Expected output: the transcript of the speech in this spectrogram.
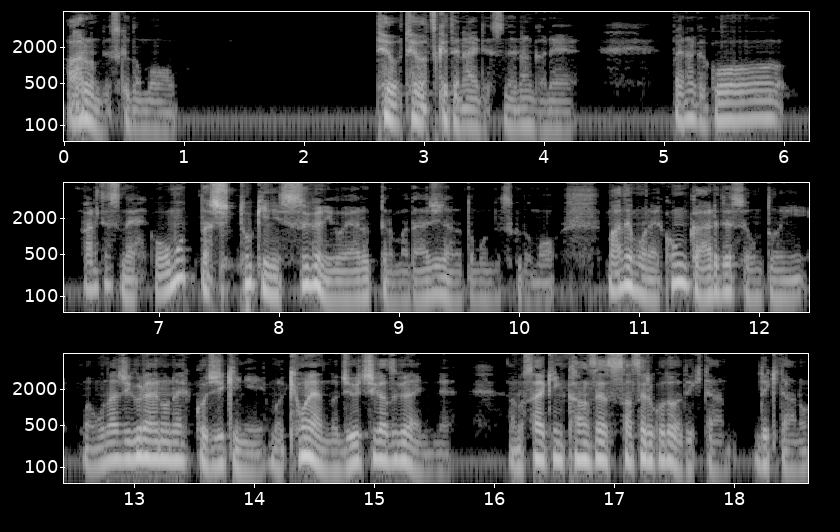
あるんですけども、手を、手はつけてないですね。なんかね、やっぱりなんかこう、あれですね、思った時にすぐにやるってのはま大事だなと思うんですけども、まあでもね、今回あれですよ、本当に、まあ、同じぐらいのね、こう時期に、まあ、去年の11月ぐらいにね、あの最近完成させることができた、できたあの、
